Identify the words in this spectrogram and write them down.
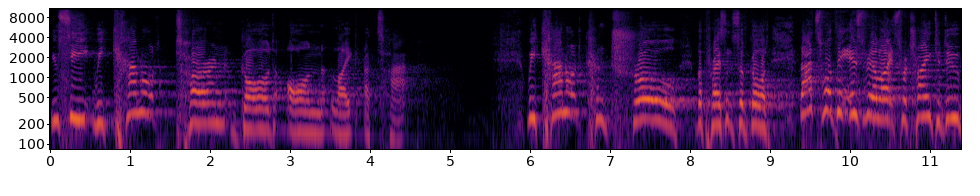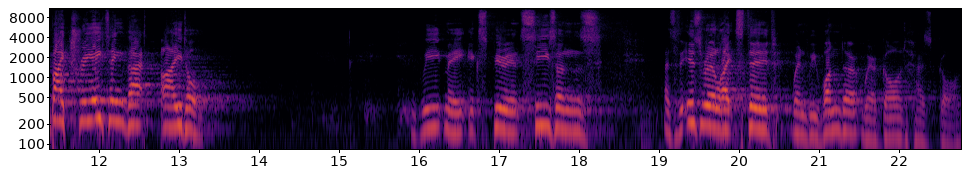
You see, we cannot turn God on like a tap. We cannot control the presence of God. That's what the Israelites were trying to do by creating that idol. We may experience seasons as the Israelites did when we wonder where God has gone.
